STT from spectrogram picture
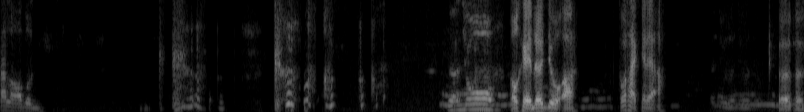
ต้ารอมึง เดินอยู่โอเค เดินอยู่อะต้องถ่ายแค่เนี้ยอะเดินอยู่เดินอยู่เดินอยู่เออเออ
